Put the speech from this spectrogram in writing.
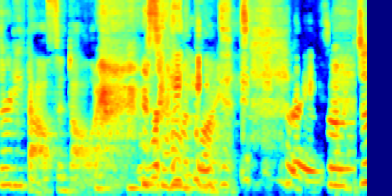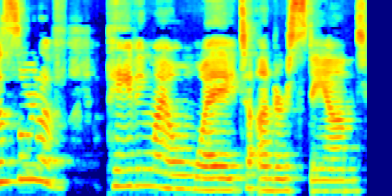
thirty thousand dollars from a client. right. So just sort of paving my own way to understand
